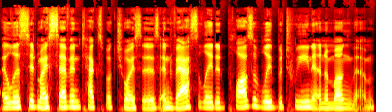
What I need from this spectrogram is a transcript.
I listed my seven textbook choices and vacillated plausibly between and among them.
